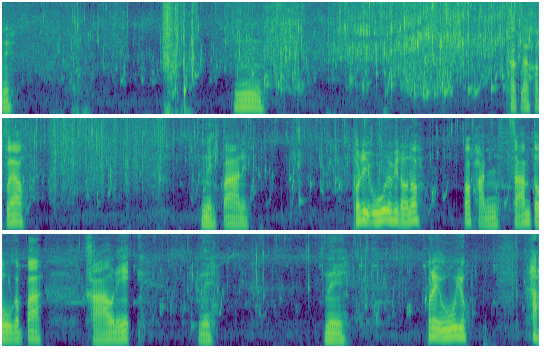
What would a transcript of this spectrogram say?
นี่ อืมคักแล้วคักแล้วนี่ปลานี่พอดีอู้เลยพี่น้องเนาะปลาผันสามตัวกับปลาขาวนี้นี่นี่พอดีอู้อยู่ฮ่า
